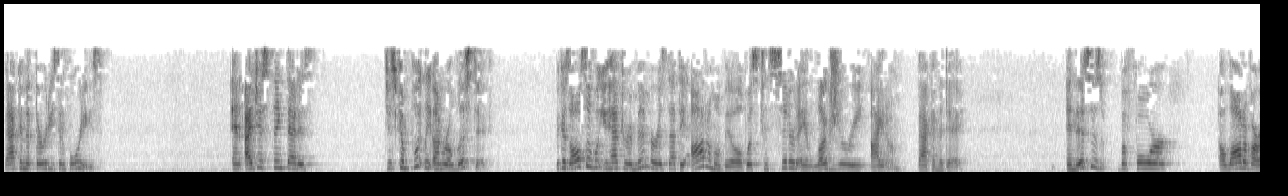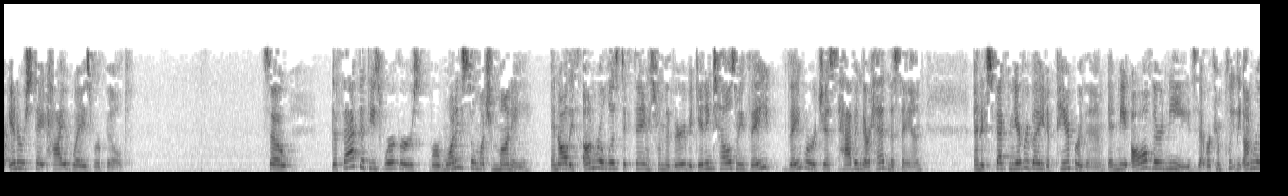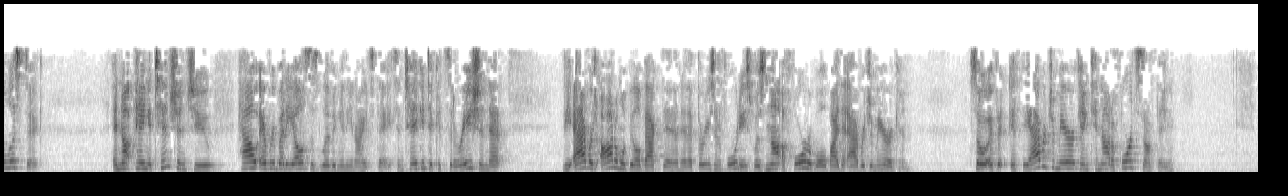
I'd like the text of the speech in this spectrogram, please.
back in the 30s and 40s. And I just think that is just completely unrealistic. Because also what you have to remember is that the automobile was considered a luxury item back in the day. And this is before a lot of our interstate highways were built. So the fact that these workers were wanting so much money and all these unrealistic things from the very beginning tells me they they were just having their head in the sand and expecting everybody to pamper them and meet all of their needs that were completely unrealistic and not paying attention to how everybody else is living in the United States and take into consideration that the average automobile back then in the 30s and 40s was not affordable by the average American. So if it, if the average American cannot afford something,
